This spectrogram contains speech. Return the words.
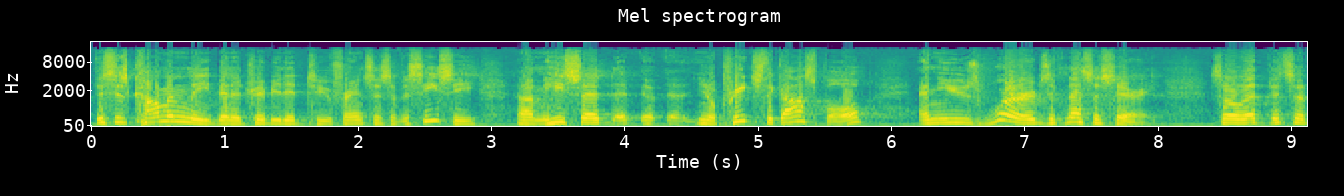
This has commonly been attributed to Francis of Assisi. Um, he said, uh, uh, you know, preach the gospel and use words if necessary. So that, it's a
